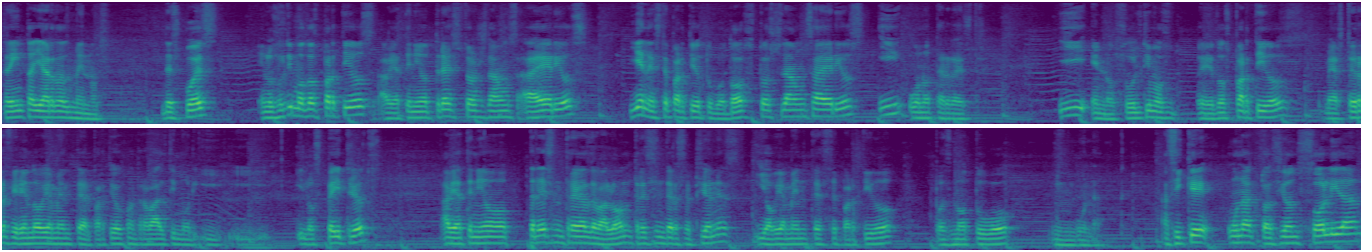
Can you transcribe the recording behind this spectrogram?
30 yardas menos. Después, en los últimos dos partidos había tenido tres touchdowns aéreos y en este partido tuvo dos touchdowns aéreos y uno terrestre. Y en los últimos eh, dos partidos me estoy refiriendo obviamente al partido contra Baltimore y, los Patriots, había tenido tres entregas de balón, tres intercepciones y obviamente este partido pues no tuvo ninguna. Así que una actuación sólida,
